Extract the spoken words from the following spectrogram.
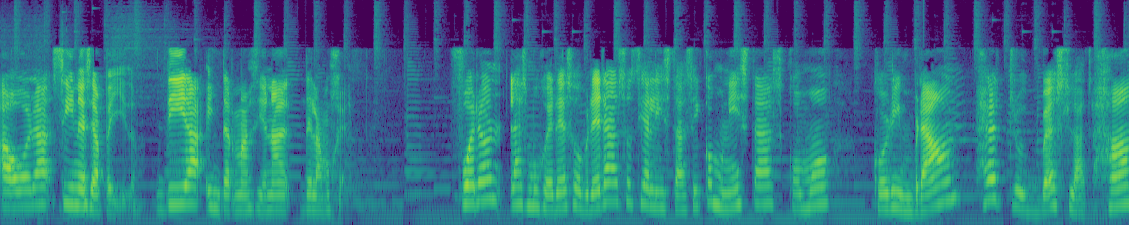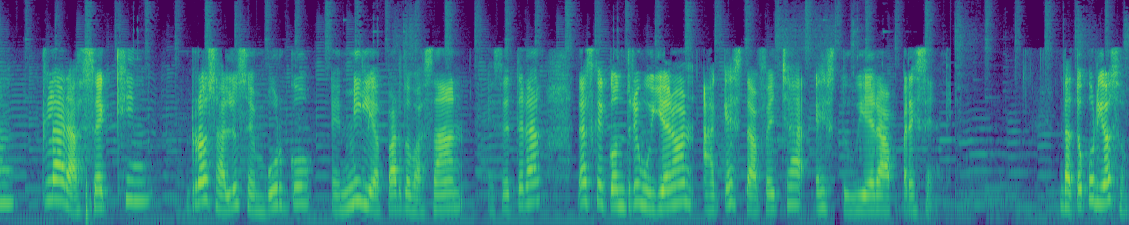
ahora sin ese apellido, Día Internacional de la Mujer. Fueron las mujeres obreras, socialistas y comunistas como Corinne Brown, Gertrude Beslat Hahn, Clara Zetkin, Rosa Luxemburgo, Emilia Pardo Bazán, etc., las que contribuyeron a que esta fecha estuviera presente. Dato curioso,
